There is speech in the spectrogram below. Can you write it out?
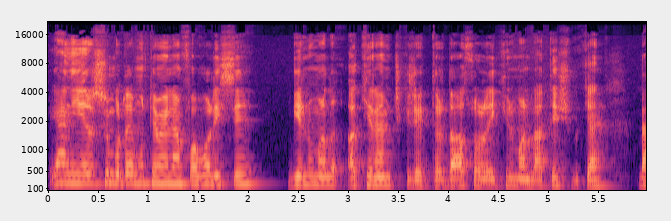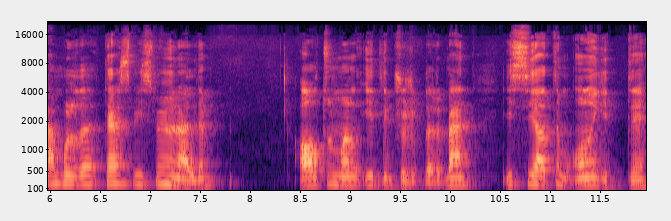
Yani yarışın burada muhtemelen favorisi 1 numaralı Akirem çıkacaktır. Daha sonra 2 numaralı Ateş Büken. Ben burada ters bir isme yöneldim. 6 numaralı İdlib çocukları. Ben hissiyatım ona gitti.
